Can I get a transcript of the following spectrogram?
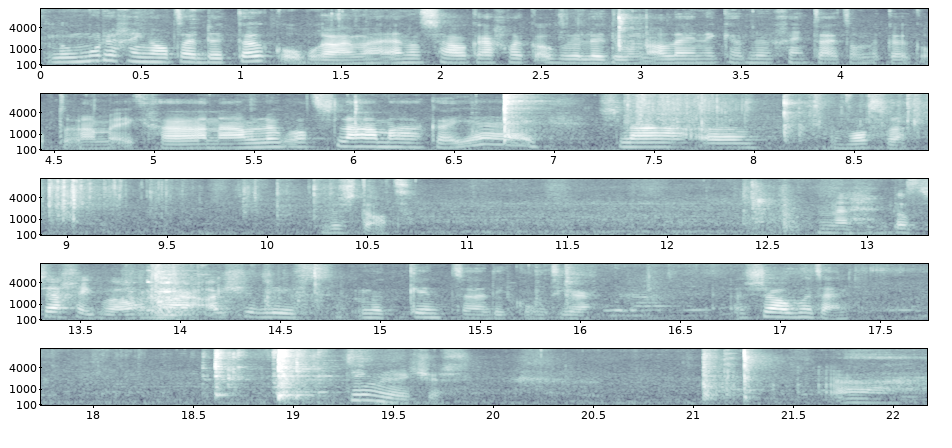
Mijn moeder ging altijd de keuken opruimen en dat zou ik eigenlijk ook willen doen. Alleen ik heb nu geen tijd om de keuken op te ruimen. Ik ga namelijk wat sla maken. Yay! Sla eh, wassen. Dus dat. Nee, dat zeg ik wel. Maar alsjeblieft, mijn kind die komt hier. Zo meteen. 10 minuutjes. Eh,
